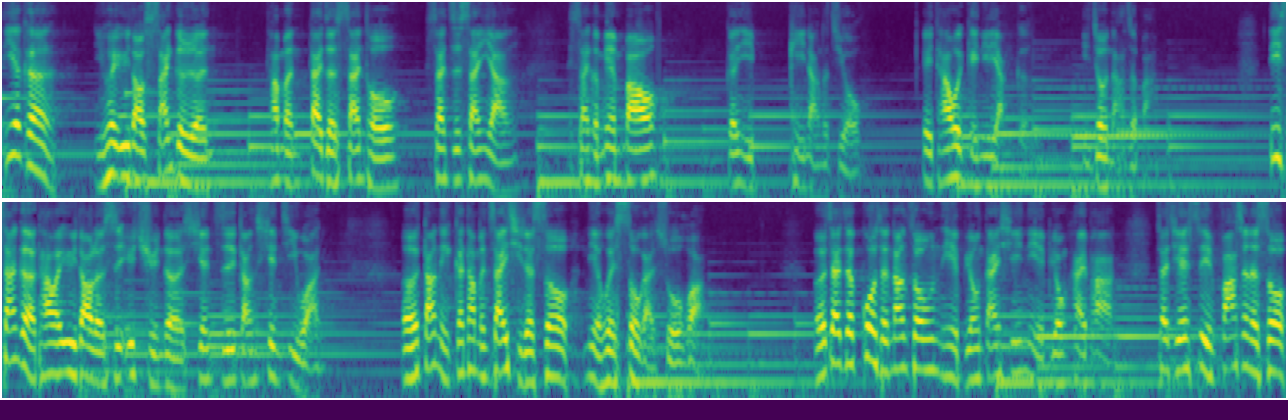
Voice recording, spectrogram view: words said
第二个，你会遇到三个人，他们带着三头、三只山羊、三个面包跟一皮囊的酒，所以他会给你两个，你就拿着吧。第三个，他会遇到的是一群的先知刚献祭完。而当你跟他们在一起的时候，你也会受感说话。而在这过程当中，你也不用担心，你也不用害怕。在这些事情发生的时候，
